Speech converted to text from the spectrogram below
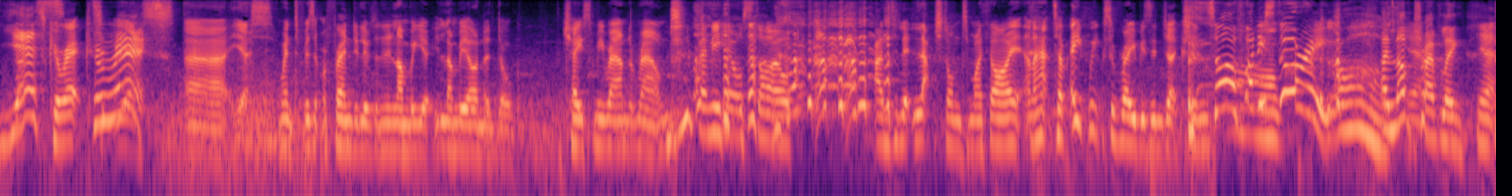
Yes. Correct. Correct. Yes. Uh, yes. Went to visit my friend who lived in a lumber lumberyard dog chased me round and round, Benny Hill style, until it latched onto my thigh, and I had to have eight weeks of rabies injections. Oh, funny story! I love Yeah. travelling. Yeah.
